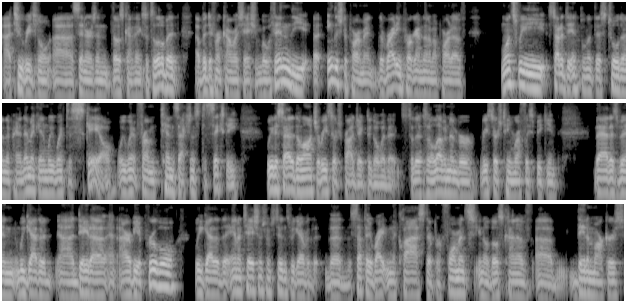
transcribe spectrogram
uh, two regional uh, centers and those kind of things so it's a little bit of a different conversation but within the uh, english department the writing program that i'm a part of once we started to implement this tool during the pandemic and we went to scale we went from 10 sections to 60 we decided to launch a research project to go with it. So there's an 11 member research team, roughly speaking, that has been, we gathered uh, data at IRB approval. We gather the annotations from students. We gather the, the, the, stuff they write in the class, their performance, you know, those kind of uh, data markers.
